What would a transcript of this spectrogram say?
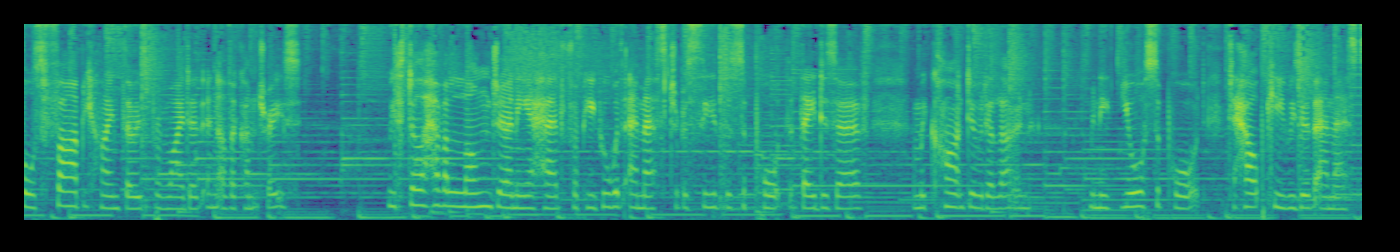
falls far behind those provided in other countries. We still have a long journey ahead for people with MS to receive the support that they deserve, and we can't do it alone. We need your support to help Kiwis with MS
